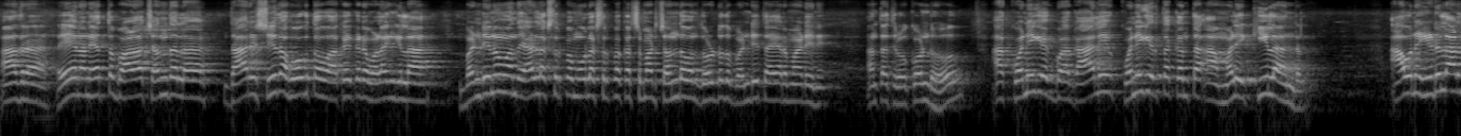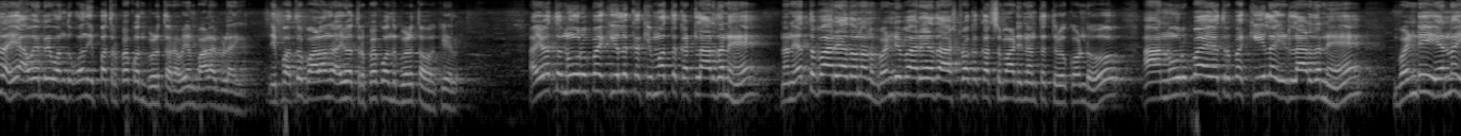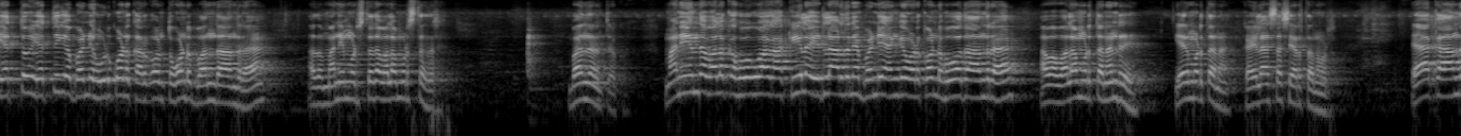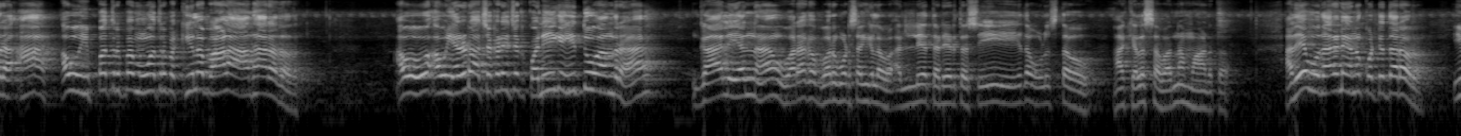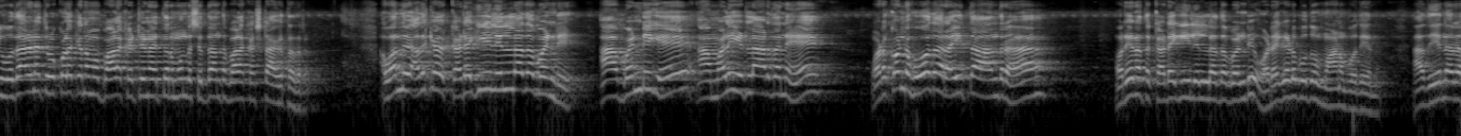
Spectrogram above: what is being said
ಆದ್ರೆ, ಏ ನನ್ನ ಎತ್ತು ಭಾಳ ಚಂದಲ್ಲ, ದಾರಿ ಸೀದಾ ಹೋಗ್ತಾವೆ, ಆ ಕೈ ಕಡೆ ಒಳಂಗಿಲ್ಲ. ಬಂಡಿನೂ ಒಂದು ಎರಡು ಲಕ್ಷ ರೂಪಾಯಿ, ಮೂರು ಲಕ್ಷ ರೂಪಾಯಿ ಖರ್ಚು ಮಾಡಿ ಚಂದ ಒಂದು ದೊಡ್ಡದು ಬಂಡಿ ತಯಾರು ಮಾಡೀನಿ ಅಂತ ತಿಳ್ಕೊಂಡು, ಆ ಕೊನೆಗೆ ಬ, ಗಾಲಿ ಕೊನೆಗೆ ಇರ್ತಕ್ಕಂಥ ಆ ಮಳೆ ಕೀಲ ಅಂದಲ್ಲ ಅವನ ಇಡಲಾರ್ದ, ಏ ಅವೇನ್ರಿ ಒಂದು ಒಂದು ಇಪ್ಪತ್ತು ರೂಪಾಯಿಗೆ ಒಂದು ಬೀಳ್ತಾವೆ ಅವೇನು ಭಾಳ ಬೀಳಂಗಿಲ್ಲ. ಇಪ್ಪತ್ತು ಭಾಳ ಅಂದ್ರೆ ಐವತ್ತು ರೂಪಾಯಿಗೆ ಒಂದು ಬೀಳ್ತಾವೆ ಕೀಲು. ಐವತ್ತು ನೂರು ರೂಪಾಯಿ ಕೀಲಕ್ಕೆ ಕಿಮ್ಮತ್ತು ಕಟ್ಲಾರ್ದನೆ ನಾನು ಎತ್ತು ಬಾರಿ ಅದು, ನನ್ನ ಬಂಡಿ ಬಾರಿ ಅದ ಅಷ್ಟು ರೊಕ್ಕ ಖರ್ಚು ಮಾಡಿನಂತ ತಿಳ್ಕೊಂಡು ಆ ನೂರು ರೂಪಾಯಿ, ಐವತ್ತು ರೂಪಾಯಿ ಕೀಲ ಬಂಡಿ ಬಂಡಿಯನ್ನು ಎತ್ತು, ಎತ್ತಿಗೆ ಬಂಡಿ ಹುಡ್ಕೊಂಡು ಕರ್ಕೊಂಡು ತೊಗೊಂಡು ಬಂದ ಅಂದ್ರೆ ಅದು ಮನೆ ಮುಡಿಸ್ತದ, ಹೊಲ ಮುಡಿಸ್ತದ ರೀ ತಿಳ್ಕೊ. ಮನೆಯಿಂದ ಹೊಲಕ್ಕೆ ಹೋಗುವಾಗ ಆ ಕೀಲ ಇಡ್ಲಾರ್ದೇ ಬಂಡಿ ಹಂಗೆ ಹೊಡ್ಕೊಂಡು ಹೋದ ಅಂದ್ರೆ ಅವ ಹೊಲ ಮುಡ್ತಾನನ್ರಿ. ಏನು ಮುಡ್ತಾನ? ಕೈಲಾಸ ಸೇರ್ತಾನೆ ನೋಡ್ರಿ. ಯಾಕ ಅಂದ್ರೆ ಆ, ಅವು ಇಪ್ಪತ್ತು ರೂಪಾಯಿ, ಮೂವತ್ತು ರೂಪಾಯಿ ಕಿಲೋ ಭಾಳ ಆಧಾರ ಅದ ಅದು. ಅವು ಅವು ಎರಡು ಆ ಕಡೆ ಈಚೆ ಕೊನೆಗೆ ಇದ್ದು ಅಂದ್ರೆ ಗಾಲಿಯನ್ನು ಹೊರಗೆ ಬರಗೊಡ್ಸಂಗಿಲ್ಲ ಅವು ಅಲ್ಲೇ ತಡೆಯಿಡ್ತಾವೆ, ಸೀದಾ ಉಳಿಸ್ತಾವೆ ಅವು. ಆ ಕೆಲಸವನ್ನು ಮಾಡ್ತಾವೆ. ಅದೇ ಉದಾಹರಣೆಯನ್ನು ಕೊಟ್ಟಿದ್ದಾರೆ ಅವರು. ಈ ಉದಾಹರಣೆ ತಿಳ್ಕೊಳ್ಳೋಕ್ಕೆ ನಮಗೆ ಭಾಳ ಕಠಿಣ ಆಯ್ತಾರೆ ಮುಂದೆ ಸಿದ್ಧಾಂತ ಭಾಳ ಕಷ್ಟ ಆಗ್ತದ್ರೆ. ಒಂದು ಅದಕ್ಕೆ ಕಡಗೀಲಿಲ್ಲದ ಬಂಡಿ. ಆ ಬಂಡಿಗೆ ಆ ಮಳೆ ಇಡ್ಲಾರ್ದನೆ ಒಡ್ಕೊಂಡು ಹೋದ ರೈತ ಅಂದ್ರೆ ಅವ್ರೇನತ್ತ ಕಡಗಿಲಿಲ್ಲದ ಬಂಡಿ ಒಡಗೆಡ್ಬೋದು ಮಾಡ್ಬೋದೇನು ಅದೇನಾರ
